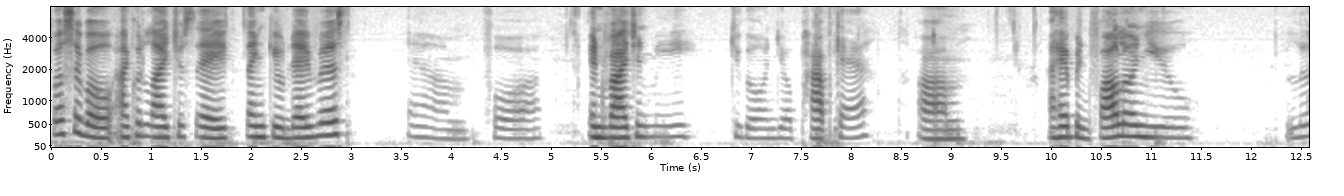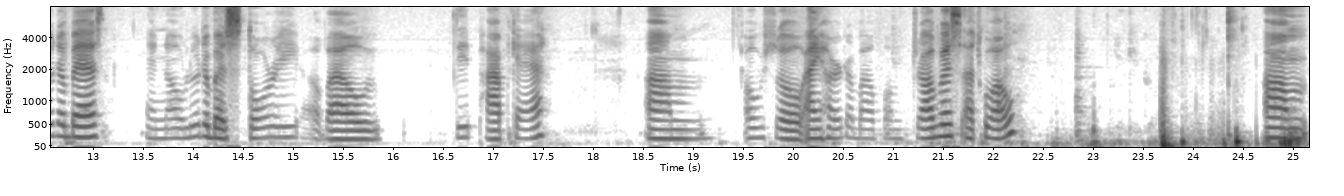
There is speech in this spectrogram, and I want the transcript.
first of all, I could like to say thank you, Davis, um, for inviting me on your podcast. Um, I have been following you a little bit and know a little bit story about this podcast. Um, also, I heard about from Travis as well. Um,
